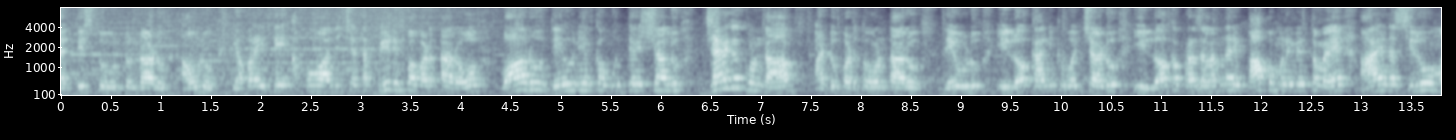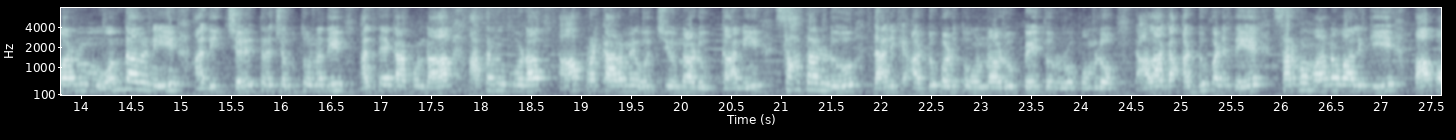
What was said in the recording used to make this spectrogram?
గద్దిస్తూ ఉంటున్నాడు. అవును ఎవరైతే అపవాది చేత పీడింపబడతారో వారు దేవుని యొక్క ఉద్దేశాలు జరగకుండా అడ్డుపడుతూ ఉంటారు. దేవుడు ఈ లోకానికి వచ్చాడు. ఈ లోక ప్రజలందరి పాపము నిమిత్తమే ఆయన శిలువ మరణం పొందాలని అది చరిత్ర చెబుతున్నది. అంతేకాకుండా అతను కూడా ఆ ప్రకారమే వచ్చి ఉన్నాడు. కానీ సాతానుడు దానికి అడ్డుపడుతూ ఉన్నాడు పేతురు రూపంలో. అలాగా అడ్డుపడితే సర్వ మానవాళికి పాప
